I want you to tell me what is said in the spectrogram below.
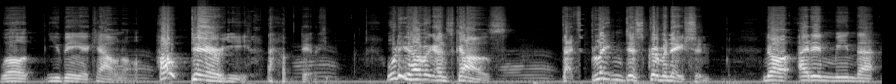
Well, you being a cow and all. How dare ye! How dare you? What do you have against cows? That's blatant discrimination. No, I didn't mean that.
